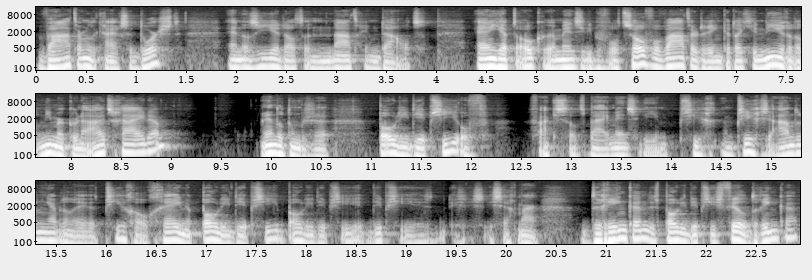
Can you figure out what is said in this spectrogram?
water, want dan krijgen ze dorst. En dan zie je dat een natrium daalt. En je hebt ook eh, mensen die bijvoorbeeld zoveel water drinken dat je nieren dat niet meer kunnen uitscheiden. En dat noemen ze polydipsie of Vaak is dat bij mensen die een, psych, een, psychische aandoening hebben, dan heet het psychogene polydipsie. Polydipsie, dipsie is, is, is, zeg maar drinken, dus polydipsie is veel drinken.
